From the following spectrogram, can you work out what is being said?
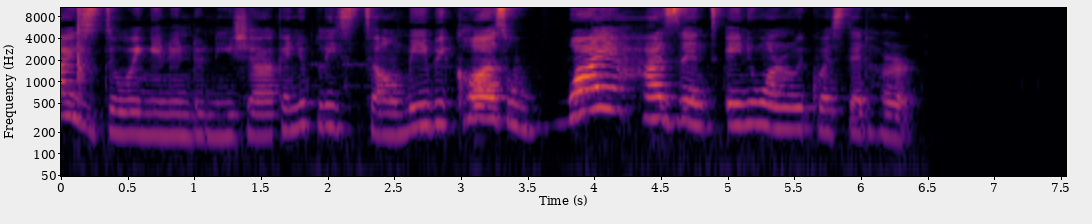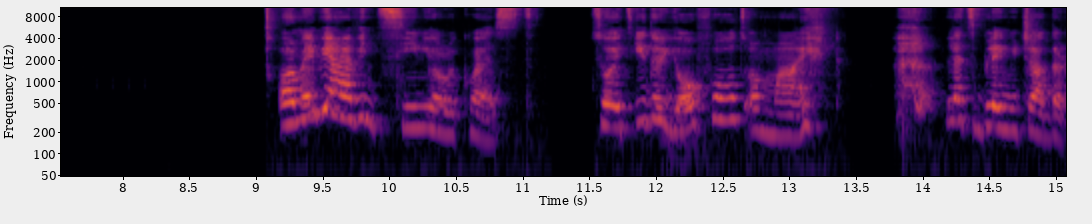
Guys doing in Indonesia? Can you please tell me? Because why hasn't anyone requested her? Or maybe I haven't seen your request. So it's either your fault or mine. Let's blame each other.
